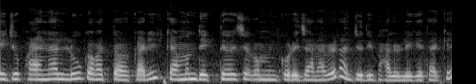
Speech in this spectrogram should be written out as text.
এই যে ফাইনাল লুক আমার তরকারির, কেমন দেখতে হয়েছে কমেন্ট করে জানাবেন। আর যদি ভালো লেগে থাকে,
